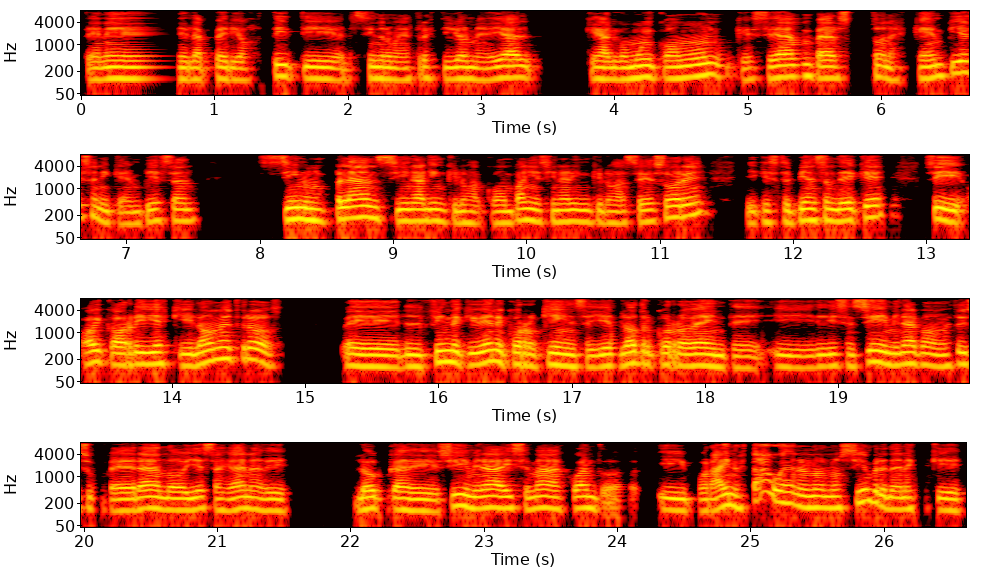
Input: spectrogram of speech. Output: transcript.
tenés la periostitis, el síndrome de estrés tibial medial, que es algo muy común, que sean personas que empiezan y que empiezan sin un plan, sin alguien que los acompañe, sin alguien que los asesore, y que se piensan de que, sí, hoy corrí 10 kilómetros, eh, el fin de que viene corro 15 y el otro corro 20, y dicen, sí, mira cómo me estoy superando, y esas ganas de locas de, sí, mira, hice más, cuánto, y por ahí no está bueno, no, no siempre tenés que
